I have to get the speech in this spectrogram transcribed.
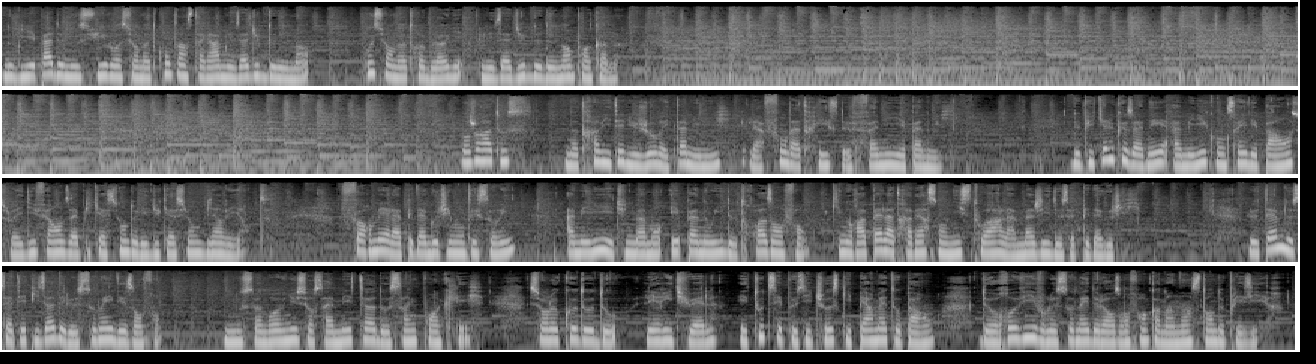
N'oubliez pas de nous suivre sur notre compte Instagram Les Adultes de Demain ou sur notre blog lesadultesdedemain.com. Bonjour à tous. Notre invitée du jour est Amélie, la fondatrice de Famille épanouie. Depuis quelques années, Amélie conseille les parents sur les différentes applications de l'éducation bienveillante. Formée à la pédagogie Montessori, Amélie est une maman épanouie de trois enfants qui nous rappelle à travers son histoire la magie de cette pédagogie. Le thème de cet épisode est le sommeil des enfants. Nous sommes revenus sur sa méthode aux cinq points clés, sur le cododo, les rituels et toutes ces petites choses qui permettent aux parents de revivre le sommeil de leurs enfants comme un instant de plaisir.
